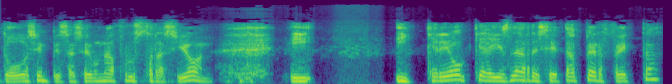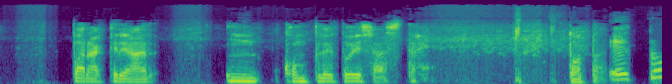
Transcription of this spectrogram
todo se empieza a hacer una frustración y, y creo que ahí es la receta perfecta para crear un completo desastre. Total. Esto,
